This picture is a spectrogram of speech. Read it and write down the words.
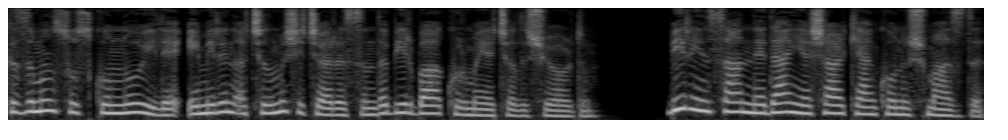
Kızımın suskunluğu ile Emir'in açılmış içi arasında bir bağ kurmaya çalışıyordum. Bir insan neden yaşarken konuşmazdı?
